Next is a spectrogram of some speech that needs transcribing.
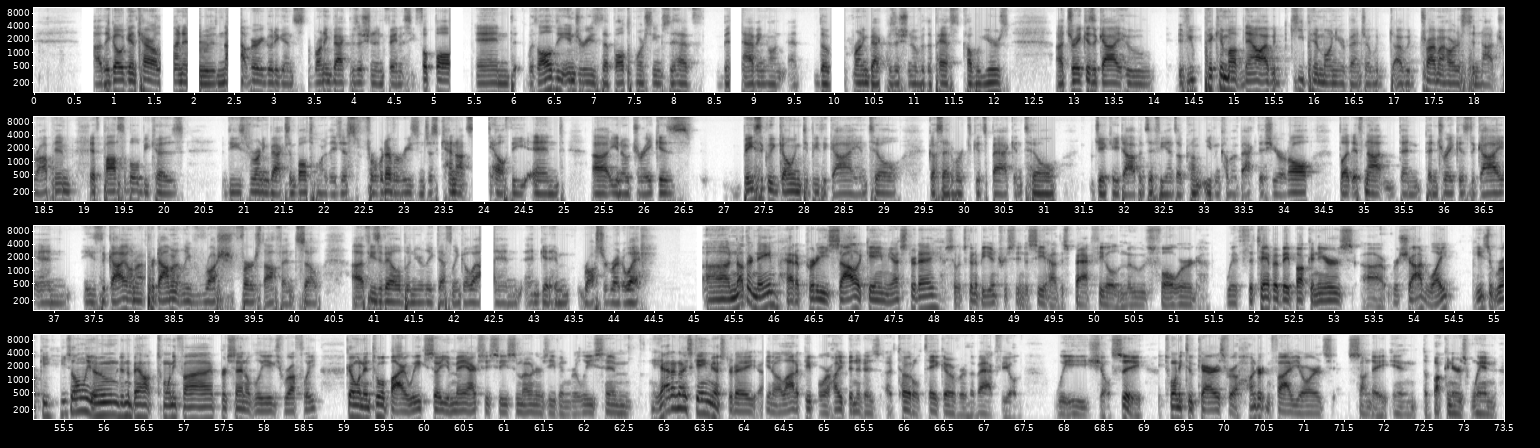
Uh, they go against Carolina, who is not very good against the running back position in fantasy football. And with all the injuries that Baltimore seems to have been having on at the running back position over the past couple years, uh, Drake is a guy who if you pick him up now, I would keep him on your bench. I would I would try my hardest to not drop him if possible because these running backs in Baltimore they just for whatever reason just cannot stay healthy and uh, you know Drake is basically going to be the guy until Gus Edwards gets back until J.K. Dobbins if he ends up come, even coming back this year at all. But if not, then then Drake is the guy, and he's the guy on a predominantly rush first offense. So uh, if he's available in your league, definitely go out and and get him rostered right away. Uh, another name had a pretty solid game yesterday, so it's going to be interesting to see how this backfield moves forward with the Tampa Bay Buccaneers. Uh, Rachaad White, he's a rookie. He's only owned in about 25% of leagues, roughly. going into a bye week. So you may actually see some owners even release him. He had a nice game yesterday. You know, a lot of people were hyping it as a total takeover of the backfield. We shall see. 22 carries for 105 yards Sunday in the Buccaneers win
